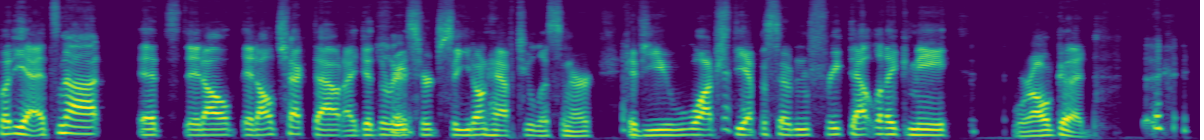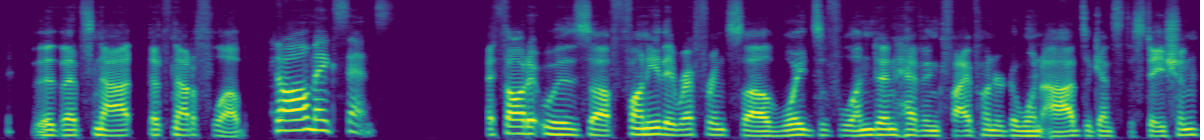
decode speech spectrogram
But yeah, it's not It's it all it all checked out. I did the Sure. research, so you don't have to, listener. If you watched the episode and freaked out like me, we're all good. That's not that's not a flub. It all makes sense. I thought it was uh, funny. They reference uh, Lloyd's of London having 500 to one odds against the station.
